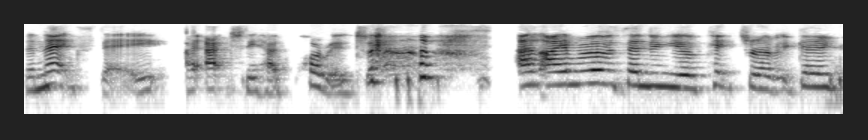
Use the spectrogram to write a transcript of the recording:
the next day I actually had porridge. and I remember sending you a picture of it going,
